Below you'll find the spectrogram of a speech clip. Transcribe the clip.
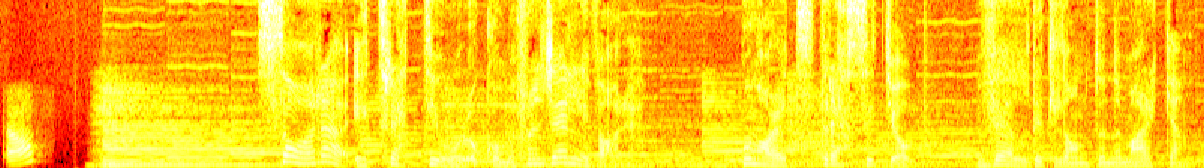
Ja. Sara är 30 år och kommer från Gällivare. Hon har ett stressigt jobb, väldigt långt under marken.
